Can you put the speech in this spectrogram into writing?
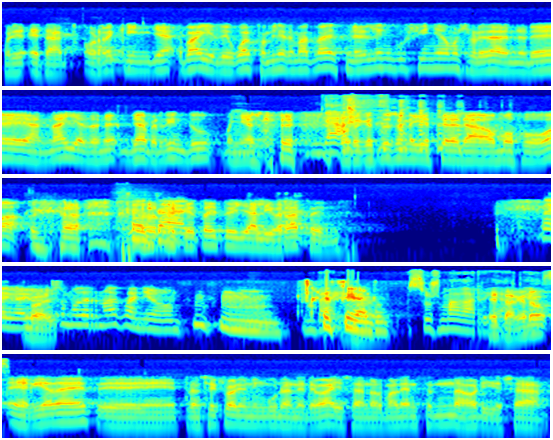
Hori, eta horrekin ja, bai, edo igual familiaren bat bai, ez nire lehen guzina homo soledad, nire anaia, edo nire, ja, berdin du, baina eske Ja. horrek ez du zen nahi ez zera homofoboa. Total, horrek ez zaitu ja libratzen. Bai, bai, Bai. oso modernoak, baino Bai. ez ziratu. Susmagarriak, Eta gero, ez? egia da ez, e, transexualen inguruan ere bai, osea, normalean zen da hori, osea,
